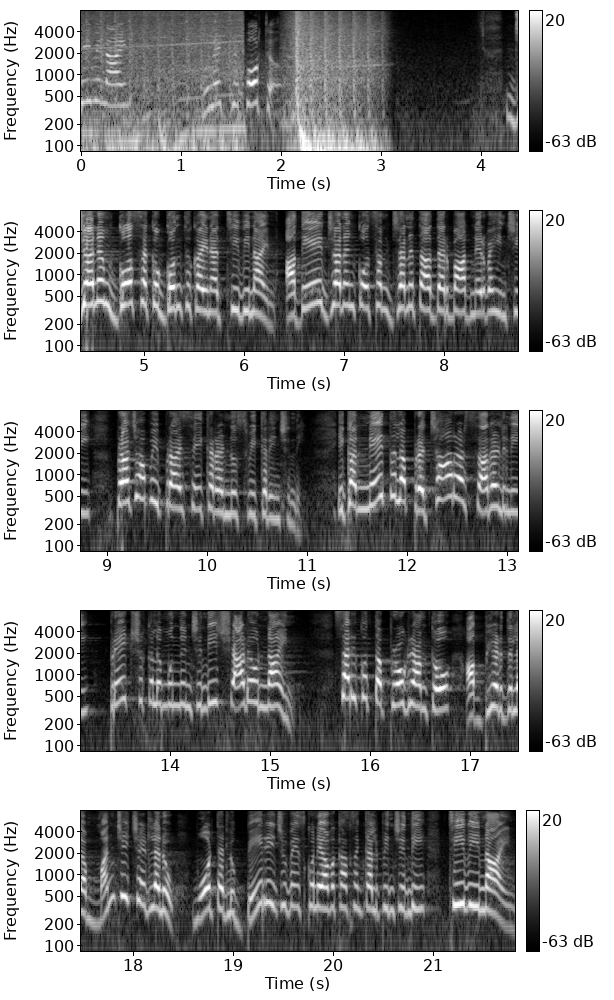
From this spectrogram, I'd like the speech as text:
TV nine bullet reporter జనం గోసకు గొంతుకైన టీవీ నైన్. అదే జనం కోసం జనతా దర్బార్ నిర్వహించి ప్రజాభిప్రాయ సేకరణను స్వీకరించింది. ఇక నేతల ప్రచార సరళిని ప్రేక్షకుల ముందుంచింది షాడో నైన్. సరికొత్త ప్రోగ్రాంతో అభ్యర్థుల మంచి చెడ్లను ఓటర్లు బేరీజు వేసుకునే అవకాశం కల్పించింది టీవీ నైన్.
